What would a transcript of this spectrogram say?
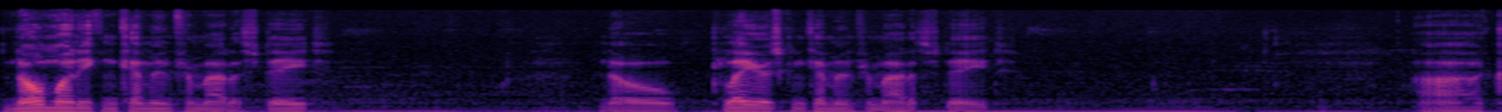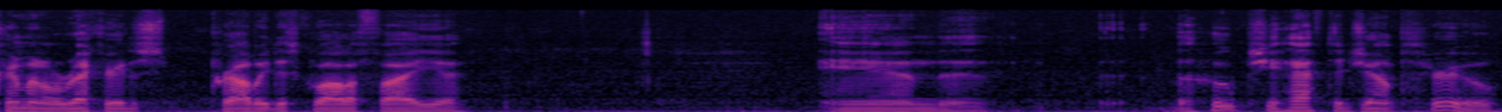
No money can come in from out of state. No players can come in from out of state. Uh, criminal records probably disqualify you. And the, the hoops you have to jump through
